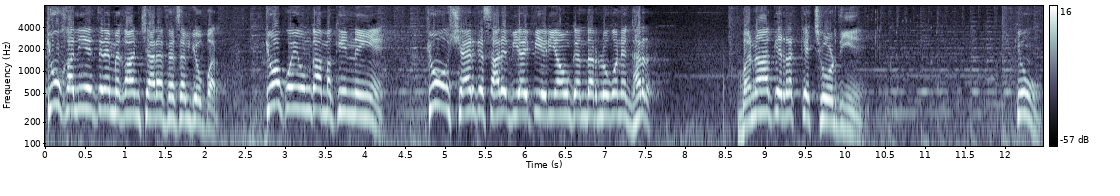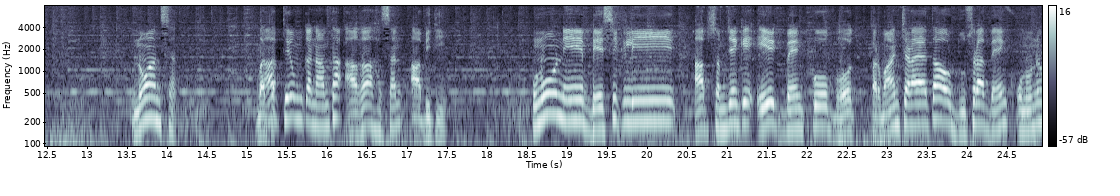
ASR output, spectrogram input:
क्यों खाली है इतने मकान शारा फैसल के ऊपर? क्यों कोई उनका मकीन नहीं है? क्यों शहर के सारे वीआईपी एरियाओं के अंदर लोगों ने घर बना के रख के छोड़ दिए क्यों? नो आंसर बता थे उनका नाम था आगा हसन आबिदी। उन्होंने बेसिकली आप समझें कि एक बैंक को बहुत परवान चढ़ाया था और दूसरा बैंक उन्होंने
